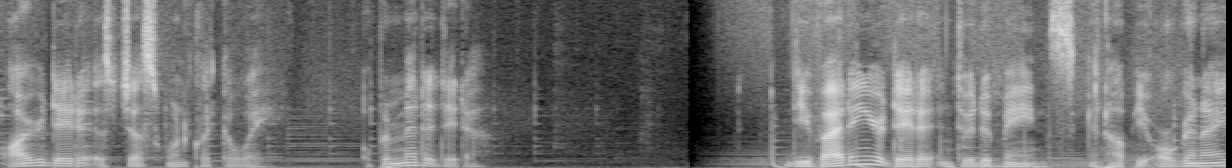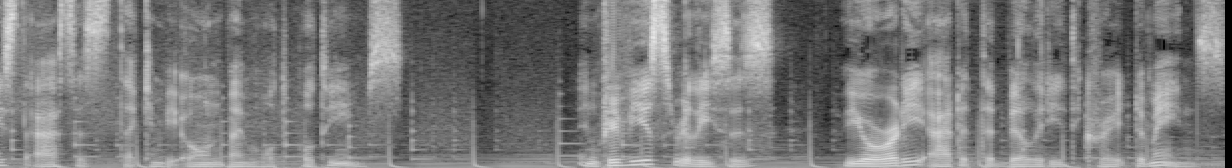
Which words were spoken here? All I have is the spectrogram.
all your data is just one click away. Open Metadata. Dividing your data into domains can help you organize the assets that can be owned by multiple teams. In previous releases, we already added the ability to create domains,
